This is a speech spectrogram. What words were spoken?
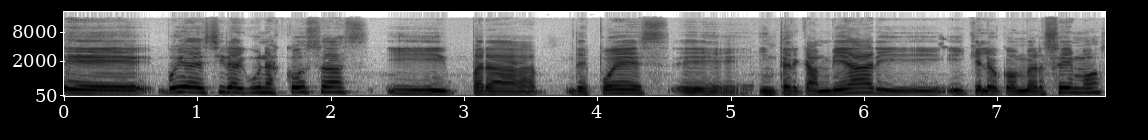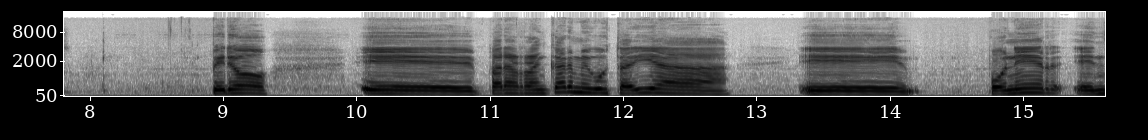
eh, voy a decir algunas cosas y para después eh, intercambiar y, que lo conversemos. Pero eh, para arrancar me gustaría poner en,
